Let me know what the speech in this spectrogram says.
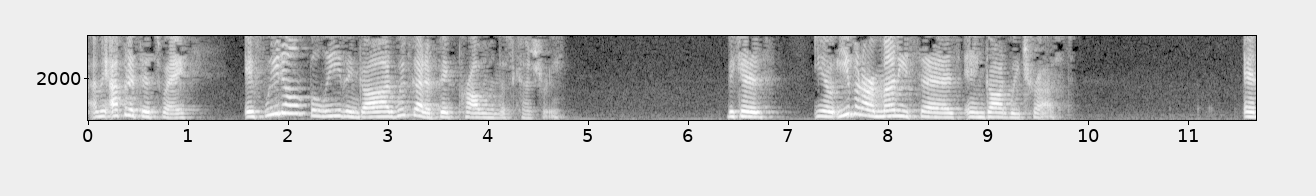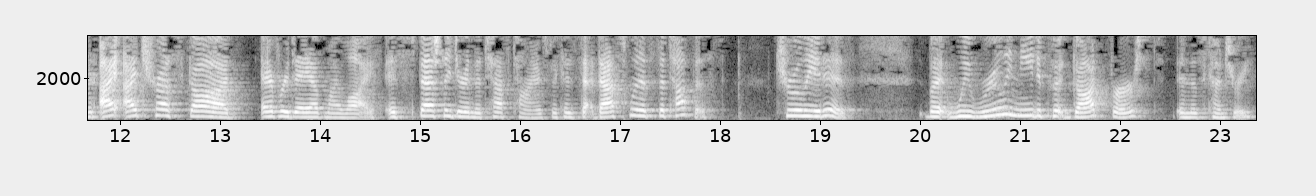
I mean, I put it this way, if we don't believe in God, we've got a big problem in this country. Because you know, even our money says, in God we trust. And I, I trust God every day of my life, especially during the tough times, because that, that's when it's the toughest. Truly it is. But we really need to put God first in this country.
